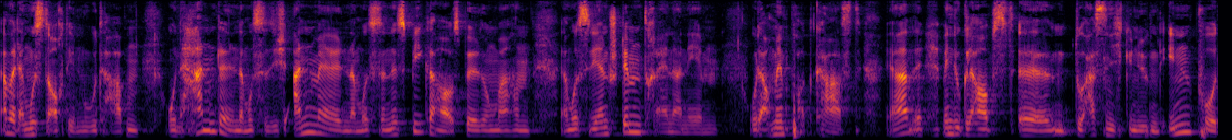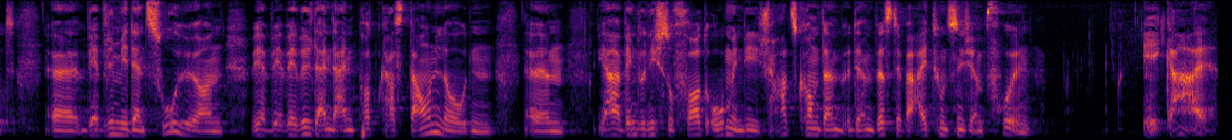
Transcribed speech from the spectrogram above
Aber da musste auch den Mut haben und handeln. Da musste sich anmelden. Da musste eine Speaker-Ausbildung machen. Da musste dir einen Stimmtrainer nehmen. Oder auch mit dem Podcast. Ja, wenn du glaubst, äh, du hast nicht genügend Input, äh, wer will mir denn zuhören? Wer, wer, wer will denn deinen Podcast downloaden? Ähm, ja, wenn du nicht sofort oben in die Charts kommst, dann, dann wirst du bei iTunes nicht empfohlen egal.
